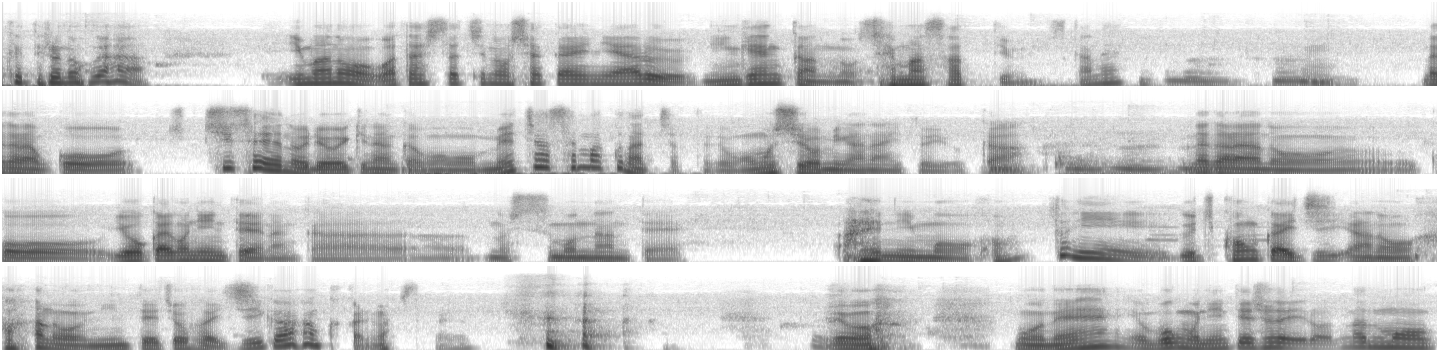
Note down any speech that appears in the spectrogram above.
けてるのが、今の私たちの社会にある人間観の狭さっていうんですかね。うん、うんだからこう知性の領域なんかももうめちゃ狭くなっちゃってて面白みがないというか、だからあのこう要介護認定なんかの質問なんてあれにもう本当にうち今回あの母の認定調査1時間半かかりましたね。でももうね僕も認定書でいろんなもう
